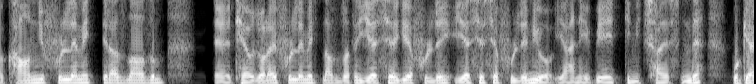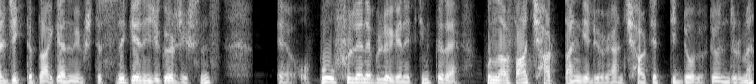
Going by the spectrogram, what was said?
e, Kanuni fulllemek biraz lazım. E, Theodora'yı fulllemek lazım. Zaten YSG fulle, YSS fulleniyor yani bir etkinlik sayesinde. Bu gelecektir daha gelmemiştir. Size gelince göreceksiniz. E, bu fullenebiliyor gene etkinlikte de. Bunlar falan chart'tan geliyor. Yani chart etkinliği oluyor döndürme.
